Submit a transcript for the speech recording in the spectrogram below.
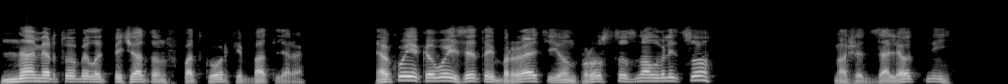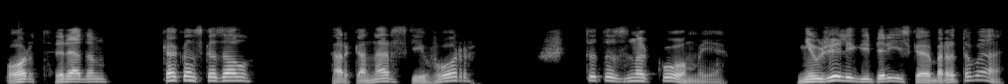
намертво был отпечатан в подкорке Батлера. А кое-кого из этой братьи он просто знал в лицо. Может, залетный? Порт рядом? Как он сказал? Арканарский вор? Что-то знакомое. Неужели гиперийская братва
